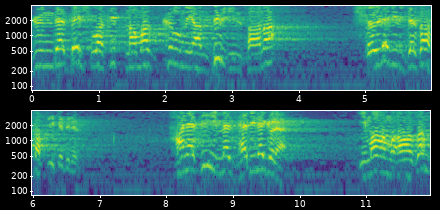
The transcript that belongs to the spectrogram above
günde beş vakit namaz kılmayan bir insana şöyle bir ceza tatbik edilir. Hanefi mezhebine göre İmam-ı Azam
